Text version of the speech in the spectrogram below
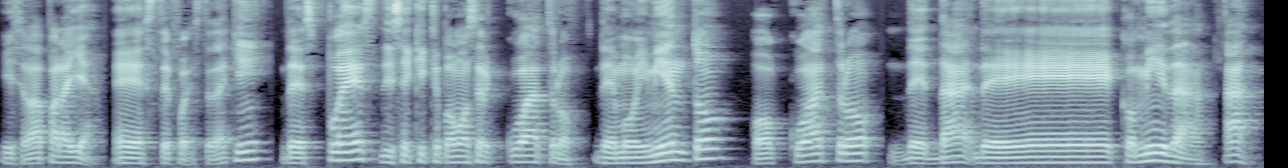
y se va para allá. Este fue este de aquí. Después dice aquí que podemos hacer 4 de movimiento o 4 de, de comida. Ah,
